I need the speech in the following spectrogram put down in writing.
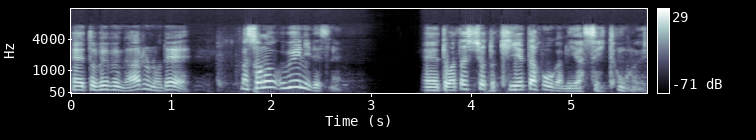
えっ、と、部分があるので、まあ、その上にですね、えっ、と、私ちょっと消えた方が見やすいと思うので、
